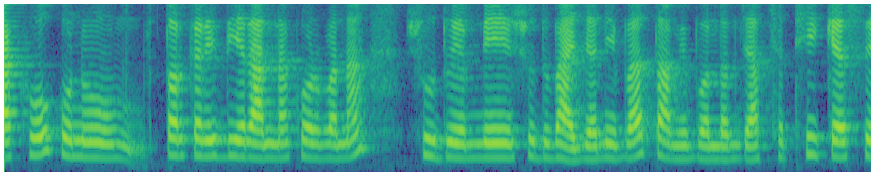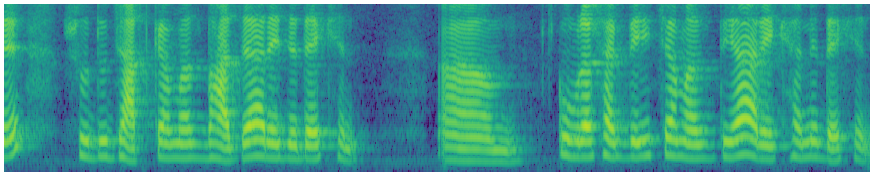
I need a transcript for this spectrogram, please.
রাখো কোনো তরকারি দিয়ে রান্না করবা না। শুধু এমনি শুধু ভাজা নিবা তো আমি বললাম যে আচ্ছা ঠিক আছে। শুধু ঝাটকা মাছ ভাজা। আর এই যে দেখেন কুমড়া শাক দিয়ে ইচা মাছ দিয়ে। আর এখানে দেখেন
